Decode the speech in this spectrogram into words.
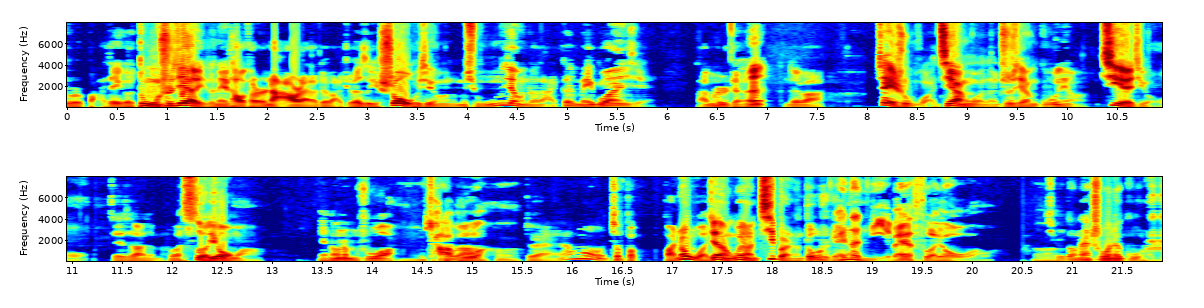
就是把这个动物世界里的那套词儿拿出来了，对吧？觉得自己兽性什么雄性这那跟没关系，咱们是人，对吧？这是我见过的，之前姑娘借酒，这算怎么说色诱吗？也能这么说。嗯差不多。嗯，对，然后就反反正我见到姑娘基本上都是这哎，样。那你呗，色诱啊？其实刚才说那故事，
